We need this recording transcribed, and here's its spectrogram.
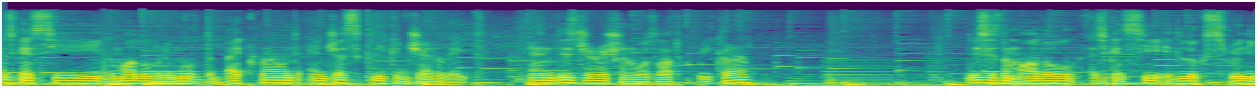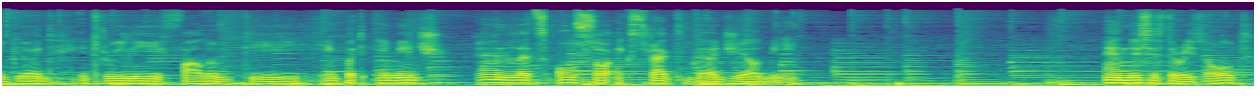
As you can see, the model removed the background and just click generate. And this generation was a lot quicker. This is the model, as you can see it looks really good, it really followed the input image and let's also extract the GLB. And this is the result.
